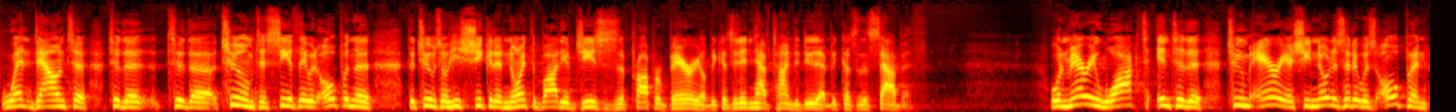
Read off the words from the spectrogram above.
went down to, to, the, to the tomb to see if they would open the, the tomb so he, she could anoint the body of Jesus as a proper burial because he didn't have time to do that because of the Sabbath. When Mary walked into the tomb area, she noticed that it was open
